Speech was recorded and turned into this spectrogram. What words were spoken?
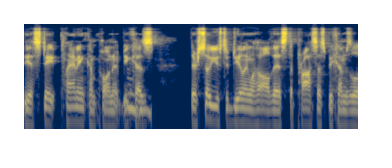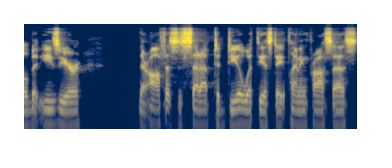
the estate planning component because mm-hmm they're so used to dealing with all this, the process becomes a little bit easier. Their office is set up to deal with the estate planning process.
